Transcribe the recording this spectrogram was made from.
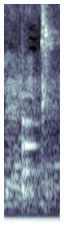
darle.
